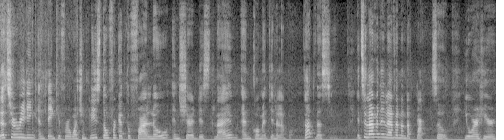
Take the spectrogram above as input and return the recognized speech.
That's your reading and thank you for watching. Please don't forget to follow and share this live and comment yun na lang po. God bless you. It's 11.11 on the clock so you are here.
